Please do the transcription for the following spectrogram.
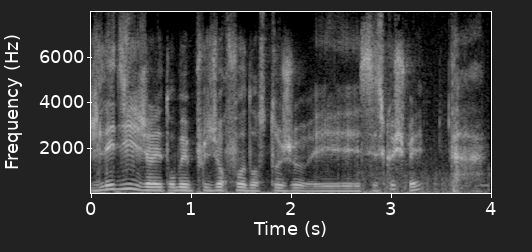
Je l'ai dit, j'allais tomber plusieurs fois dans ce jeu et c'est ce que je fais.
